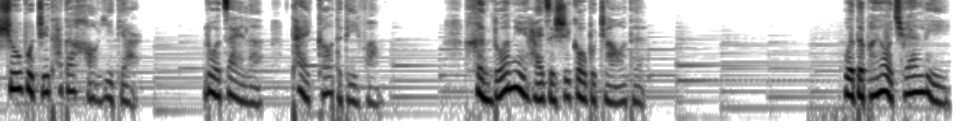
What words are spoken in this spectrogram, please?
殊不知，她的好一点儿，落在了太高的地方，很多女孩子是够不着的。我的朋友圈里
